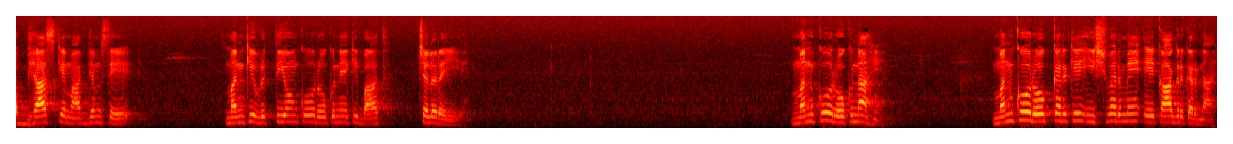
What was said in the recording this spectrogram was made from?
अभ्यास के माध्यम से मन की वृत्तियों को रोकने की बात चल रही है। मन को रोकना है। मन को रोक करके ईश्वर में एकाग्र करना है।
